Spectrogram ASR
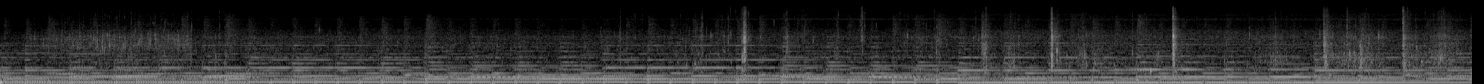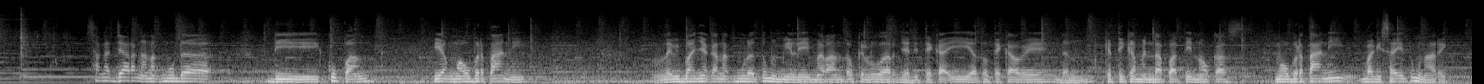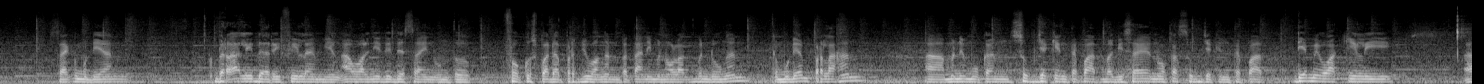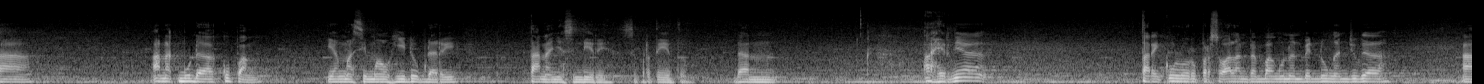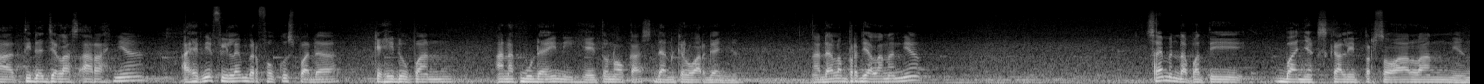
Sangat jarang anak muda di Kupang yang mau bertani lebih banyak anak muda tuh memilih merantau keluar jadi TKI atau TKW dan ketika mendapati nokas mau bertani bagi saya itu menarik. Saya kemudian beralih dari film yang awalnya didesain untuk fokus pada perjuangan petani menolak bendungan kemudian perlahan uh, menemukan subjek yang tepat. Bagi saya nokas subjek yang tepat. Dia mewakili uh, anak muda Kupang yang masih mau hidup dari tanahnya sendiri seperti itu. Dan akhirnya tarik ulur persoalan pembangunan bendungan juga uh, tidak jelas arahnya. Akhirnya film berfokus pada kehidupan anak muda ini yaitu Nokas dan keluarganya. Nah dalam perjalanannya saya mendapati banyak sekali persoalan yang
